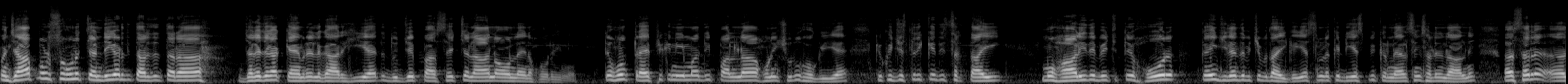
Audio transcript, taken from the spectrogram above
ਪੰਜਾਬ ਪੁਲਿਸ ਹੁਣ ਚੰਡੀਗੜ੍ਹ ਦੀ ਤਰ੍ਹਾਂ ਤਰ੍ਹਾਂ ਜਗ੍ਹਾ ਜਗ੍ਹਾ ਕੈਮਰੇ ਲਗਾ ਰਹੀ ਹੈ ਤੇ ਦੂਜੇ ਪਾਸੇ ਚਲਾਨ ਆਨਲਾਈਨ ਹੋ ਰਹੇ ਨੇ। ਤੇ ਹੁਣ ਟ੍ਰੈਫਿਕ ਨਿਯਮਾਂ ਦੀ ਪਾਲਣਾ ਹੋਣੀ ਸ਼ੁਰੂ ਹੋ ਗਈ ਹੈ ਕਿਉਂਕਿ ਜਿਸ ਤਰੀਕੇ ਦੀ ਸਖਤਾਈ ਮੋਹਾਲੀ ਦੇ ਵਿੱਚ ਤੇ ਹੋਰ ਕਈ ਜ਼ਿਲ੍ਹਿਆਂ ਦੇ ਵਿੱਚ ਵਧਾਈ ਗਈ ਹੈ ਇਸ ਨੂੰ ਲੈ ਕੇ ਡੀਐਸਪੀ ਕਰਨੈਲ ਸਿੰਘ ਸਾਡੇ ਨਾਲ ਨੇ। ਅ, ਸਰ ਅ,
